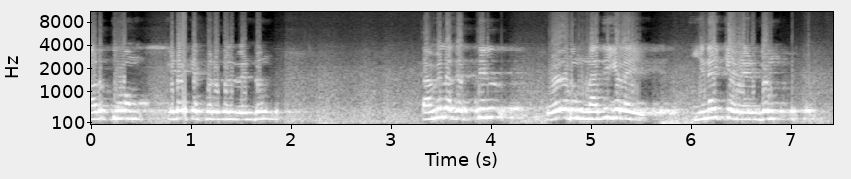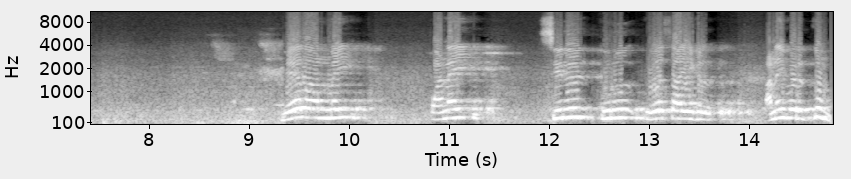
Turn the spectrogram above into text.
மருத்துவம் கிடைக்கப்பெறுதல் வேண்டும். தமிழகத்தில் ஓடும் நதிகளை இணைக்க வேண்டும். வேளாண்மை பனை சிறு குறு விவசாயிகள் அனைவருக்கும்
